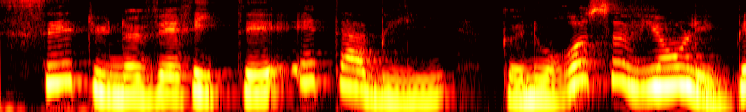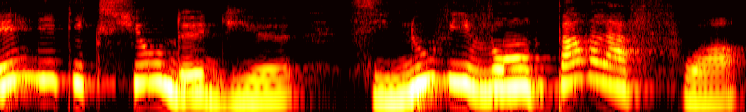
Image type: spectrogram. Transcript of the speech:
C'est une vérité établie que nous recevions les bénédictions de Dieu si nous vivons par la foi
